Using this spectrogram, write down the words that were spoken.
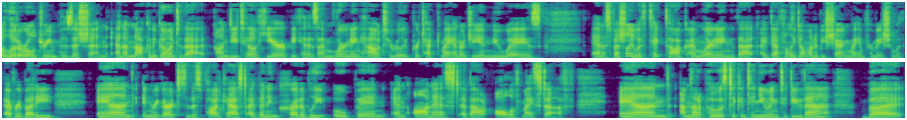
a literal dream position. And I'm not going to go into that on detail here because I'm learning how to really protect my energy in new ways. And especially with TikTok, I'm learning that I definitely don't want to be sharing my information with everybody. And in regards to this podcast, I've been incredibly open and honest about all of my stuff. And I'm not opposed to continuing to do that, but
